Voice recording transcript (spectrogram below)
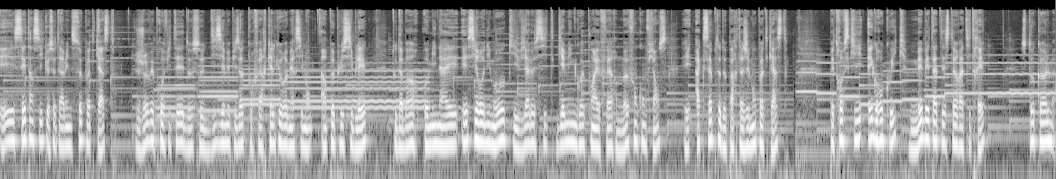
Et c'est ainsi que se termine ce podcast. Je vais profiter de ce dixième épisode pour faire quelques remerciements un peu plus ciblés. Tout d'abord Ominae et Sironimo qui via le site gamingweb.fr me font confiance et acceptent de partager mon podcast. Petrovski et GrowQuick, mes bêta-testeurs attitrés. Stockholm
